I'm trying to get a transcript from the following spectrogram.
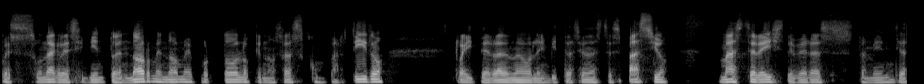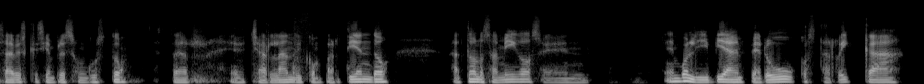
pues un agradecimiento enorme, enorme por todo lo que nos has compartido. Reiterar de nuevo la invitación a este espacio. Master Age, de veras, también ya sabes que siempre es un gusto estar eh, charlando y compartiendo a todos los amigos en, en Bolivia, en Perú, Costa Rica,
